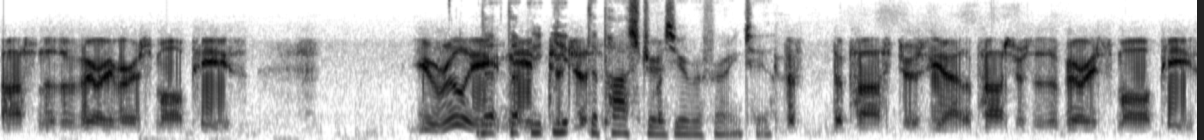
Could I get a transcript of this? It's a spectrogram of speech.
asana is a very, very small piece, you really the, the, you, the postures you're referring to. The, the postures, yeah, the postures is a very small piece.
